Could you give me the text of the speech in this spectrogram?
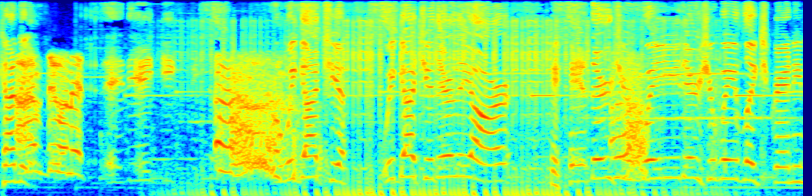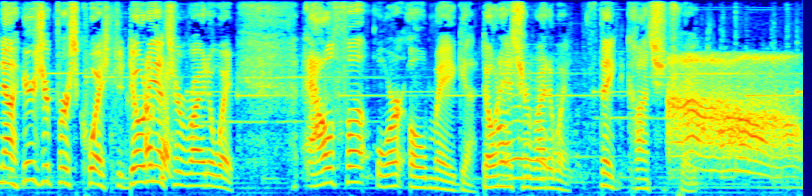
Kind I'm doing it. Ah, we got you. We got you. There they are. there's your way. There's your wavelengths, Granny. Now here's your first question. Don't Okay. answer right away. Alpha or omega? Don't answer right away. Think. Concentrate. Oh.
